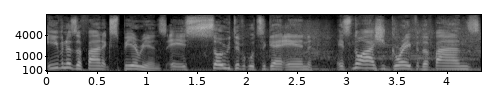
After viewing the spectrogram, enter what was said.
Even as a fan experience, it is so difficult to get in. It's not actually great for the fans.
